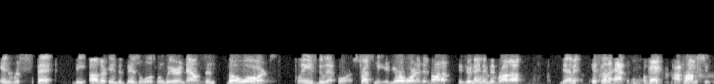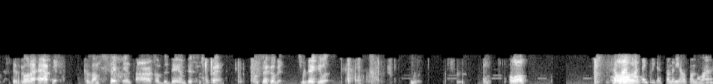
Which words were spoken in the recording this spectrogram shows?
and respect the other individuals when we're announcing the awards. Please do that for us. Trust me, if your award has been brought up, if your name has been brought up, damn it, it's going to happen. Okay? I promise you. It's going to happen because I'm sick and tired of the damn disrespect. I'm sick of it. It's ridiculous. Hello? Hello. Hello. I think we got somebody else on the line.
